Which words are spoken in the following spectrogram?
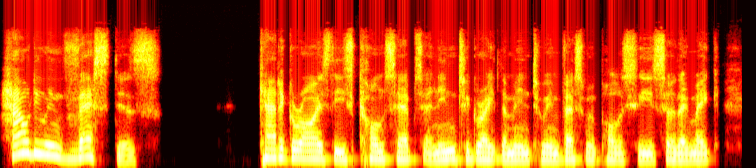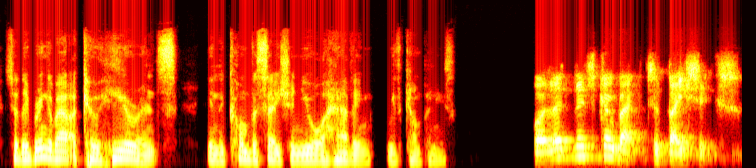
How do investors categorize these concepts and integrate them into investment policies so they make so they bring about a coherence in the conversation you're having with companies? Well, let, us go back to basics.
